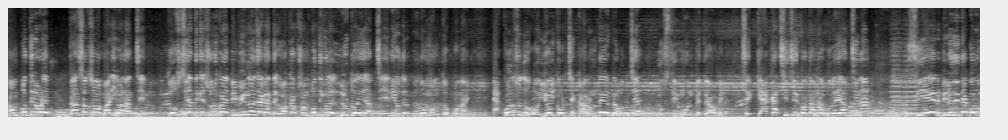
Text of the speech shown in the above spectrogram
সম্পত্তির উপরে ব্যবসার সময় বাড়ি বানাচ্ছে। দোষিয়া থেকে শুরু করে বিভিন্ন জায়গাতে ওয়াকাপ সম্পত্তিগুলো লুট হয়ে যাচ্ছে, এ নিয়ে ওদের কোনো মন্তব্য নাই। এখন শুধু হই হই করছে, কারণটাই ওটা হচ্ছে মুসলিম মন পেতে হবে। সে ক্যাকা ছিচির কথা আমরা ভুলে যাচ্ছি না। সি এর বিরোধিতা করব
